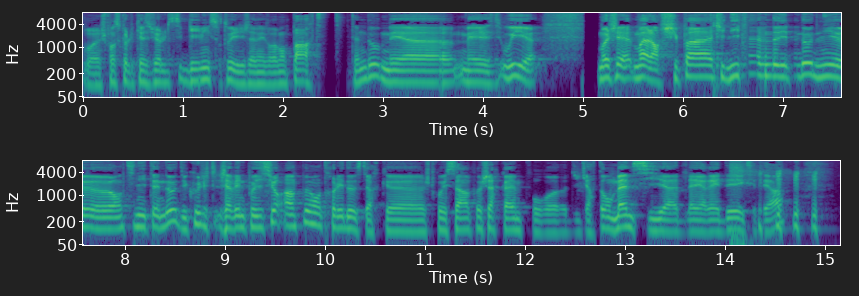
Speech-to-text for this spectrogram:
Ouais, je pense que le casual gaming, surtout, il est jamais vraiment parti de Nintendo, mais euh, mais oui. Euh, moi, j'ai, moi, alors, je suis pas, je suis ni fan de Nintendo ni euh, anti Nintendo. Du coup, j'avais une position un peu entre les deux, c'est-à-dire que je trouvais ça un peu cher quand même pour du carton, même s'il y a de la R&D, etc.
